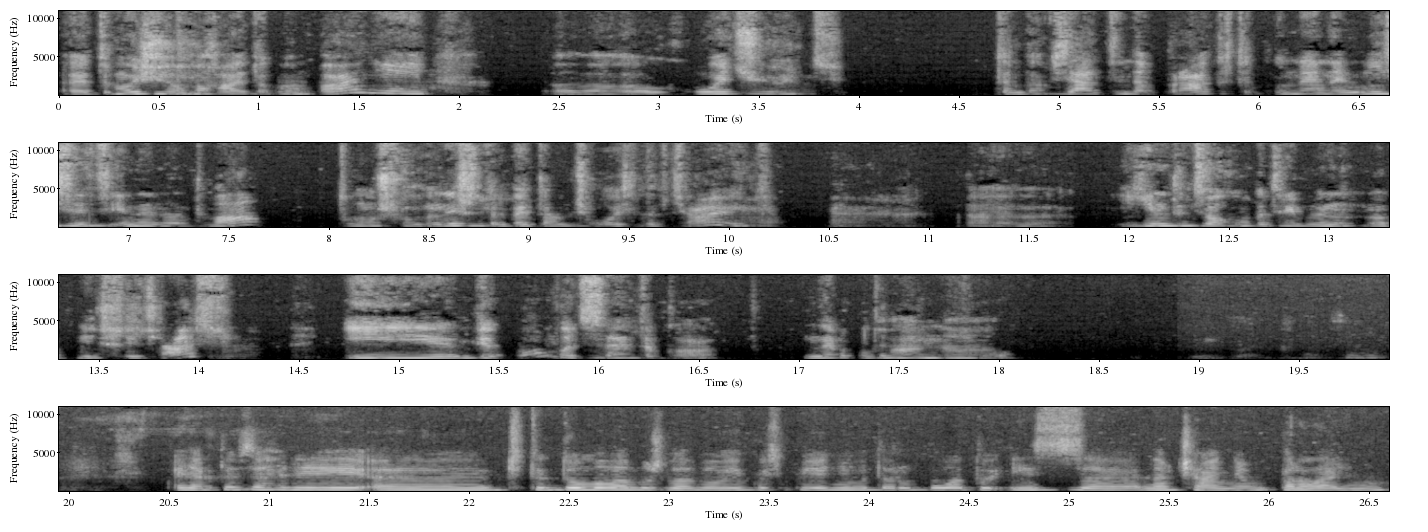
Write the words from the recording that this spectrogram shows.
Е, Тому що багато компаній е, хочуть тебе взяти на практику не на місяць і не на два, тому що вони ж тебе там чогось навчають. Е, Їм для цього потрібен ну, більший час, і півроку це така непогана. А як ти взагалі, е, чи ти думала, можливо, якось поєднувати роботу із е, навчанням паралельно?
